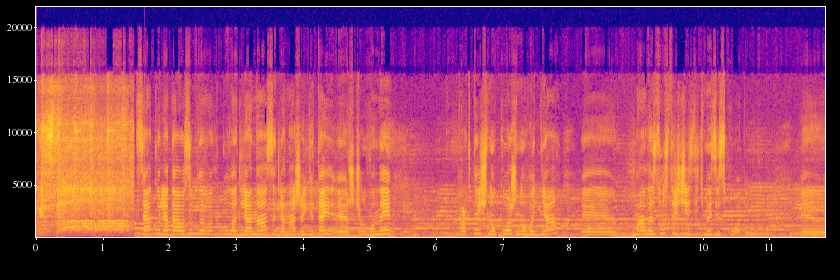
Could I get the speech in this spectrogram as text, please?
Христа. Ця коляда особливо була для нас і для наших дітей, е, що вони практично кожного дня е, мали зустрічі з дітьми зі сходу. Е,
